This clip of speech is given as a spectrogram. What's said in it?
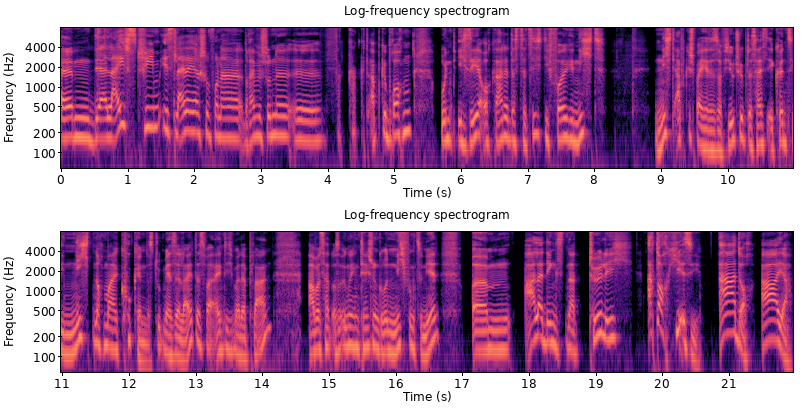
Ähm, der Livestream ist leider ja schon vor einer Dreiviertelstunde äh, verkackt abgebrochen. Und ich sehe auch gerade, dass tatsächlich die Folge nicht nicht abgespeichert ist auf YouTube. Das heißt, ihr könnt sie nicht nochmal gucken. Das tut mir sehr leid. Das war eigentlich mal der Plan. Aber es hat aus irgendwelchen technischen Gründen nicht funktioniert. Ähm, allerdings natürlich. Ach doch, hier ist sie. Ah doch. Ah ja,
